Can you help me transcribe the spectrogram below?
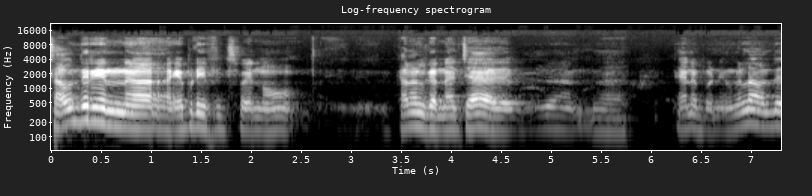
சௌந்தர்யன் எப்படி ஃபிக்ஸ் பண்ணணும்? கனல் கண்ணன் சே தேனப்பண்ணி இவங்கெல்லாம் வந்து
